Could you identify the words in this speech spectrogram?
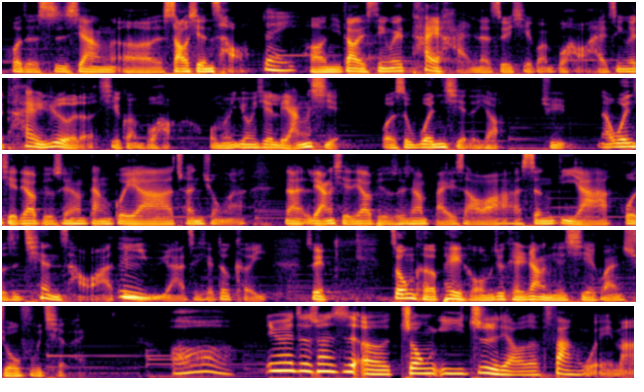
或者是像呃烧仙草。对，好，你到底是因为太寒了，所以血管不好，还是因为太热了，血管不好？我们用一些凉血或者是温血的药去，那温血的药，比如说像当归啊、川穹啊；那凉血的药，比如说像白芍啊、生地啊，或者是茜草啊、地榆啊，这些都可以。所以综合配合，我们就可以让你的血管修复起来。哦，因为这算是呃中医治疗的范围嘛。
